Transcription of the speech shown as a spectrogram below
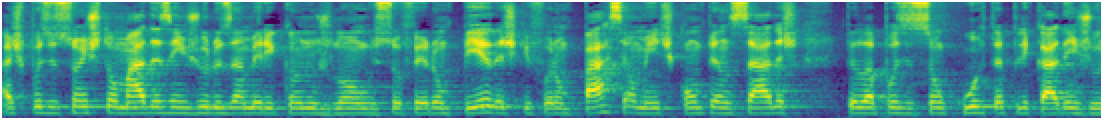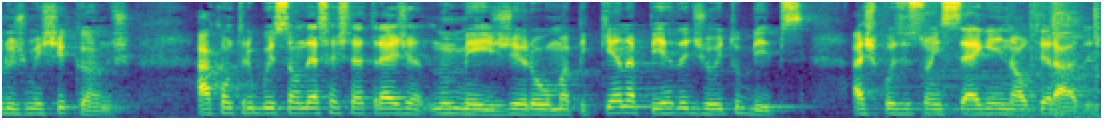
as posições tomadas em juros americanos longos sofreram perdas que foram parcialmente compensadas pela posição curta aplicada em juros mexicanos. A contribuição dessa estratégia no mês gerou uma pequena perda de 8 bips. As posições seguem inalteradas.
